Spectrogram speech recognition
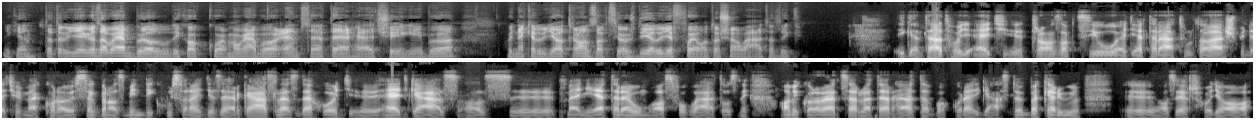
igen, tehát ugye igazából ebből adódik akkor magából a rendszer terheltségéből, hogy neked ugye a tranzakciós díjad ugye folyamatosan változik. Igen, tehát, hogy egy tranzakció, egy ether átutalás, mindegy, hogy mekkora összegben, az mindig 21 ezer gáz lesz, de hogy egy gáz az mennyi Ethereum, az fog változni. Amikor a rendszer leterheltebb, akkor egy gáz többe kerül, azért, hogy a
